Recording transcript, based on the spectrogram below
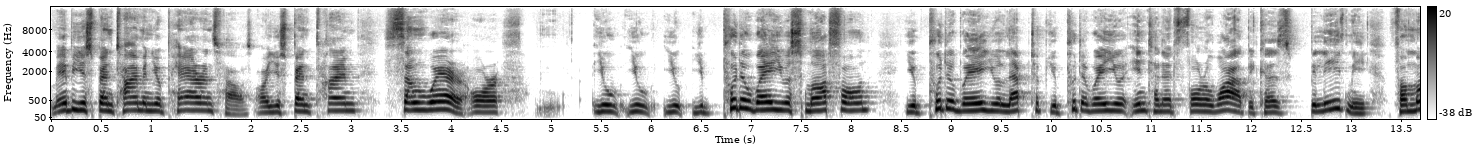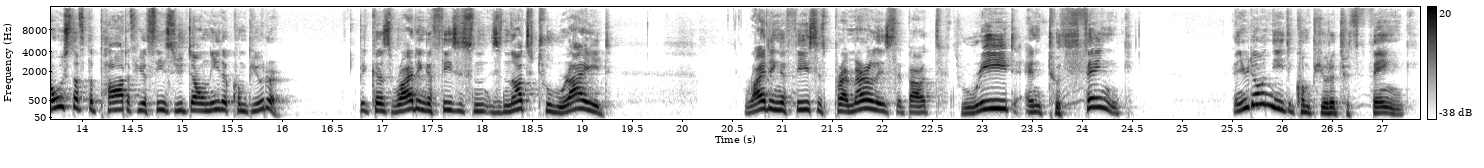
Maybe you spend time in your parents' house or you spend time somewhere or you, you, you, you put away your smartphone, you put away your laptop, you put away your internet for a while because believe me, for most of the part of your thesis, you don't need a computer. Because writing a thesis is not to write, Writing a thesis primarily is about to read and to think. And you don't need a computer to think.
